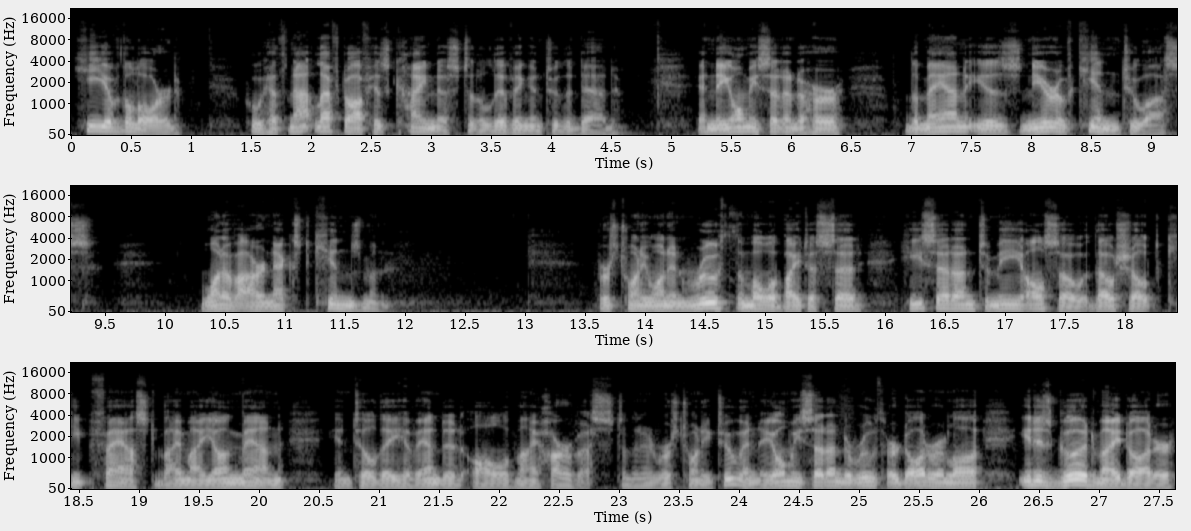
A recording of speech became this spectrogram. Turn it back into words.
he of the Lord, who hath not left off his kindness to the living and to the dead. And Naomi said unto her, The man is near of kin to us, one of our next kinsmen. Verse 21 And Ruth the Moabitess said, he said unto me also, Thou shalt keep fast by my young men until they have ended all of my harvest. And then in verse 22, And Naomi said unto Ruth, her daughter in law, It is good, my daughter,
